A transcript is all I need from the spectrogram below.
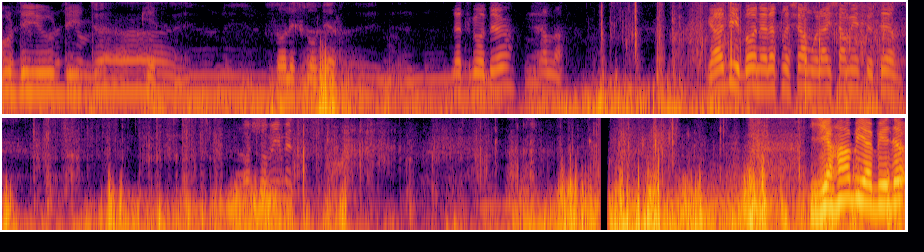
उड़ी उड़ी जा So let's go there. Let's go there? יאללה. גדי, בוא נלך לשם, אולי שם יש יותר. לא שומעים את... यहाँ भी अभी जो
